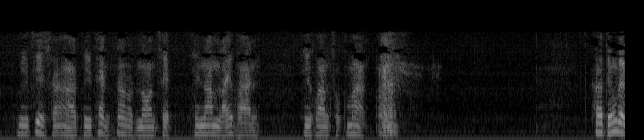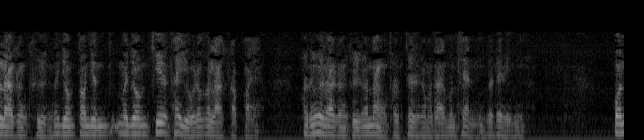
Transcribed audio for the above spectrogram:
ๆมีที่สะอาดมีแท่นสำหรับนอนเสร็จมีน้ำไหลผ่านมีความสุขมากพอถึงเวลากลางคืนนายมตอนเย็นมายมชี้ให้อยู่แล้วก็ลากลับไปพอถึงเวลากลางคืนก็นั่งเจริญกรรมฐานบนแท่นบนแท่นหิน บน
